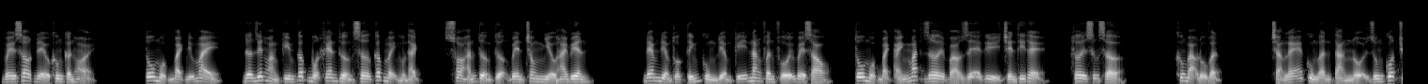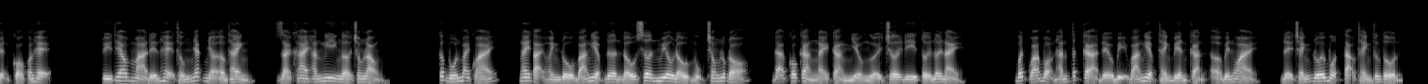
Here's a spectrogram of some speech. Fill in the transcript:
Về sau đều không cần hỏi. Tô một bạch nhữ mày, đơn giết hoàng kim cấp bột khen thưởng sơ cấp mệnh hồn thạch, so hắn tưởng tượng bên trong nhiều hai viên. Đem điểm thuộc tính cùng điểm kỹ năng phân phối về sau, tô một bạch ánh mắt rơi vào dễ gỉ trên thi thể, hơi sưng sờ. Không bạo đồ vật. Chẳng lẽ cùng ẩn tàng nội dung cốt truyện có quan hệ? Tùy theo mà đến hệ thống nhắc nhở âm thanh giải khai hắn nghi ngờ trong lòng. Cấp bốn bãi quái, ngay tại hoành đồ bá nghiệp đơn đấu sơn miêu đầu mục trong lúc đó, đã có càng ngày càng nhiều người chơi đi tới nơi này. Bất quá bọn hắn tất cả đều bị bá nghiệp thành viên cản ở bên ngoài, để tránh đối bột tạo thành thương tổn.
